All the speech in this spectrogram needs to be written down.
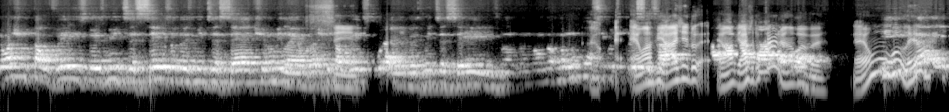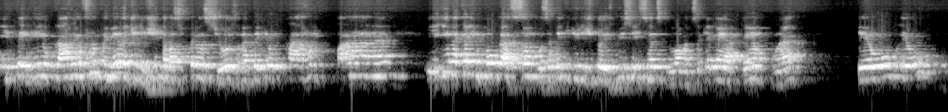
Eu acho que talvez 2016 ou 2017, eu não me lembro, acho que Sim. talvez por aí, 2016, não, não, não consigo é, é uma viagem do, é uma viagem do caramba, velho. É um e, rolê. Né, e, e, peguei o carro, e eu fui o primeiro a dirigir, tava super ansioso, né? Peguei o carro e pá, né? E, e naquela empolgação, você tem que dirigir 2.600 quilômetros, você quer ganhar tempo, né? Eu, eu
